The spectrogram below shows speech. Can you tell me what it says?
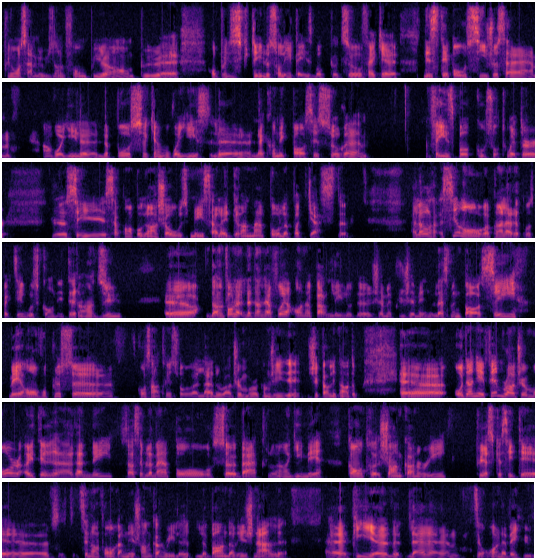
plus on s'amuse, dans le fond, plus on peut, euh, on peut discuter sur les Facebook, tout ça. Fait que n'hésitez pas aussi juste à envoyer le, pouce quand vous voyez la chronique passer sur Facebook ou sur Twitter. Je sais, ça prend pas grand-chose, mais ça l'aide grandement pour le podcast. Alors, si on reprend la rétrospective où ce qu'on était rendu, euh, dans le fond, la, dernière fois, on a parlé de Jamais plus jamais la semaine passée, mais on va plus euh, concentrer sur l'ère de Roger Moore, comme j'ai parlé tantôt. Euh, au dernier film, Roger Moore a été ramené sensiblement pour se battre, en guillemets, contre Sean Connery, puisque c'était, euh, dans le fond, on ramenait Sean Connery, le, band original. Euh, puis on avait eu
